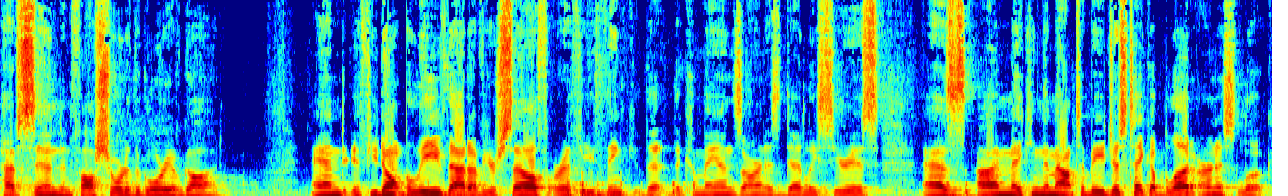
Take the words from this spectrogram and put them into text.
have sinned and fall short of the glory of God. And if you don't believe that of yourself, or if you think that the commands aren't as deadly serious as I'm making them out to be, just take a blood earnest look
